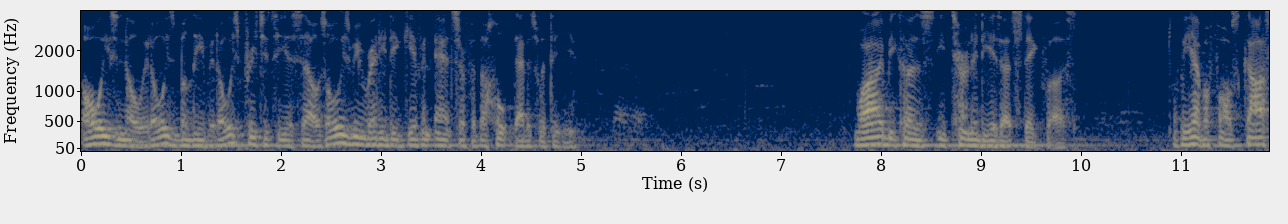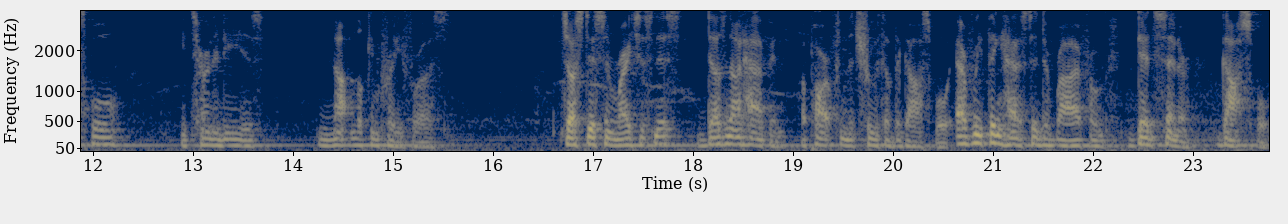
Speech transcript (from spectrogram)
Always know it, always believe it, always preach it to yourselves, always be ready to give an answer for the hope that is within you. Why? Because eternity is at stake for us. If we have a false gospel, eternity is not looking pretty for us. Justice and righteousness does not happen apart from the truth of the gospel. Everything has to derive from dead center, gospel.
